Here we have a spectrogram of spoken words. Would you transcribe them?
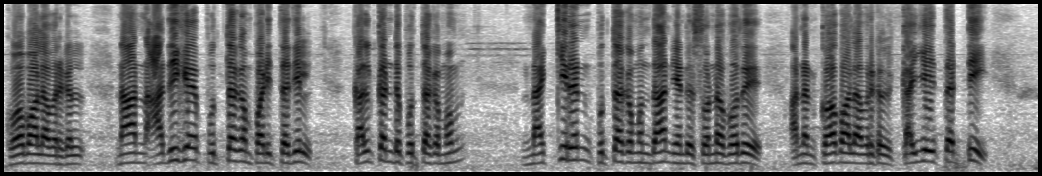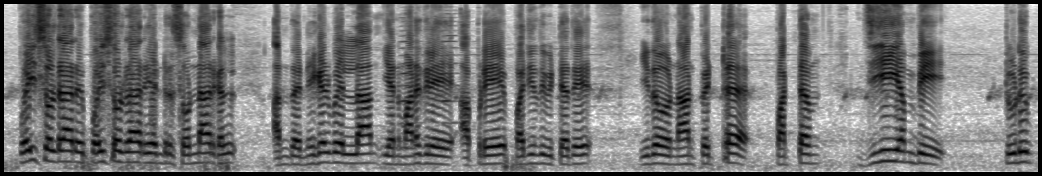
கோபால் அவர்கள் நான் அதிக புத்தகம் படித்ததில் கல்கண்டு புத்தகமும் நக்கிரன் புத்தகமும் தான் என்று சொன்னபோது அண்ணன் கோபால் அவர்கள் கையை தட்டி பொய் சொல்கிறாரு பொய் சொல்கிறாரு என்று சொன்னார்கள். அந்த நிகழ்வு எல்லாம் என் மனதிலே அப்படியே பதிந்து விட்டது இதோ நான் பெற்ற பட்டம் ஜிஎம்பி டுடுப்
